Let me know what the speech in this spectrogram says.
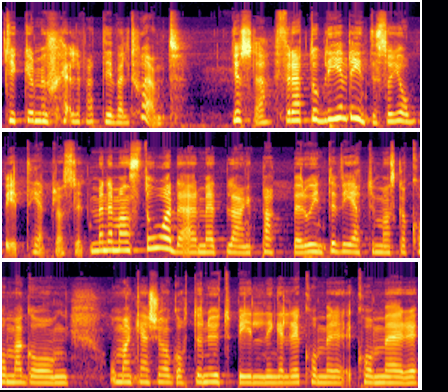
tycker de själva att det är väldigt skönt. Just det. För att då blev det inte så jobbigt helt plötsligt. Men när man står där med ett blankt papper och inte vet hur man ska komma igång och man kanske har gått en utbildning eller det kommer, kommer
